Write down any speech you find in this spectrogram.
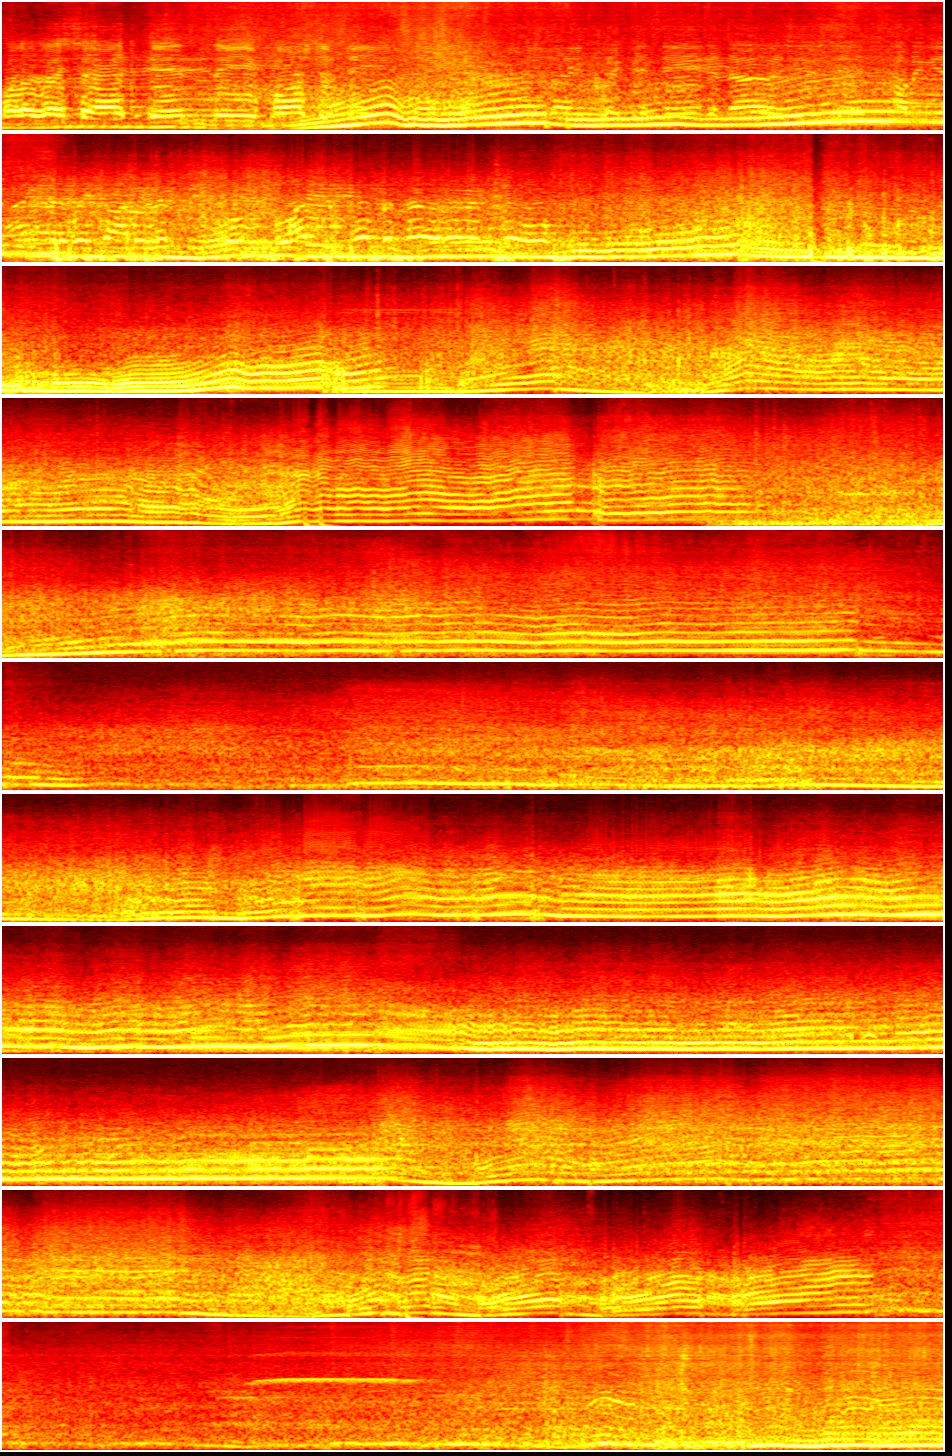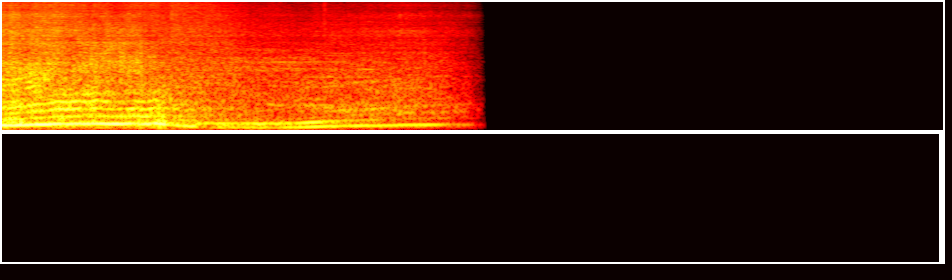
Well, as I said, in the first team, very quick indeed, and now coming in. The turn and.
